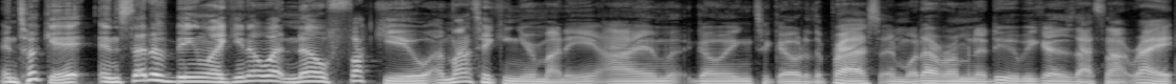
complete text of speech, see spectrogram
and took it instead of being like, "You know what? No, fuck you. I'm not taking your money. I'm going to go to the press and whatever I'm going to do because that's not right."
